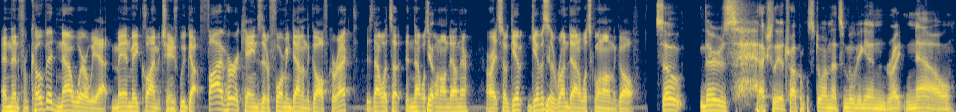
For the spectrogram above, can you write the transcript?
and then from COVID, now where are we at? Man-made climate change. We've got five hurricanes that are forming down in the Gulf. Correct? Is that what's isn't that what's yep. going on down there? All right. So give give us yep. a rundown of what's going on in the Gulf. So there's actually a tropical storm that's moving in right now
